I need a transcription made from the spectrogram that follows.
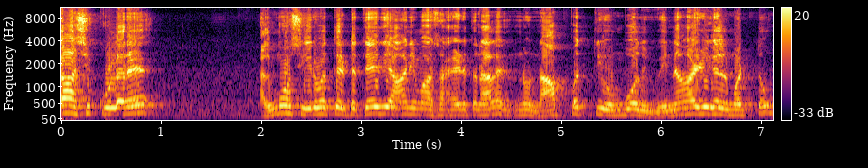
ராசிக்குள்ளர அல்மோஸ்ட் இருபத்தெட்டு தேதி ஆனி மாதம் எடுத்தனால இன்னும் நாற்பத்தி ஒம்பது வினாழிகள் மட்டும்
